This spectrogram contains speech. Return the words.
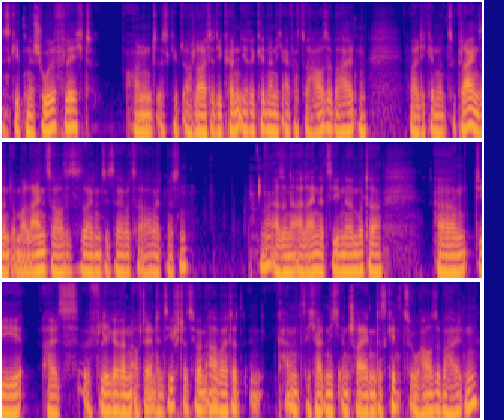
es gibt eine Schulpflicht und es gibt auch Leute, die können ihre Kinder nicht einfach zu Hause behalten, weil die Kinder zu klein sind, um alleine zu Hause zu sein und sie selber zur Arbeit müssen. Also eine alleinerziehende Mutter, ähm, die als Pflegerin auf der Intensivstation arbeitet, kann sich halt nicht entscheiden, das Kind zu Hause behalten,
